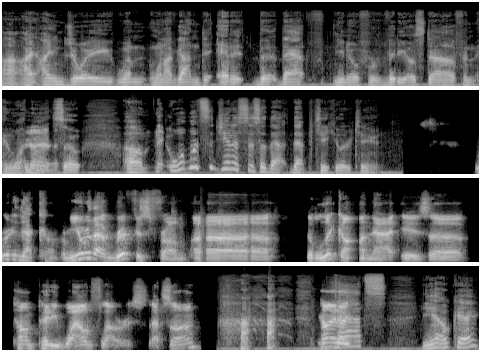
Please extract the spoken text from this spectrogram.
uh, I I enjoy when when I've gotten to edit the, that you know for video stuff and, and whatnot. Yeah. So, um, what, what's the genesis of that that particular tune? where did that come from? You know where that riff is from? Uh, the lick on that is uh, Tom Petty, "Wildflowers." That song. Kinda- That's yeah okay.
